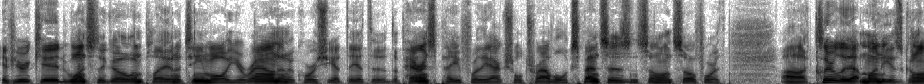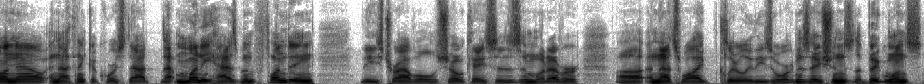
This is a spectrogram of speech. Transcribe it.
if your kid wants to go and play on a team all year round, and of course have, to, have to, the parents pay for the actual travel expenses and so on and so forth. Uh, clearly, that money is gone now, and I think, of course, that that money has been funding these travel showcases and whatever, uh, and that's why clearly these organizations, the big ones,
